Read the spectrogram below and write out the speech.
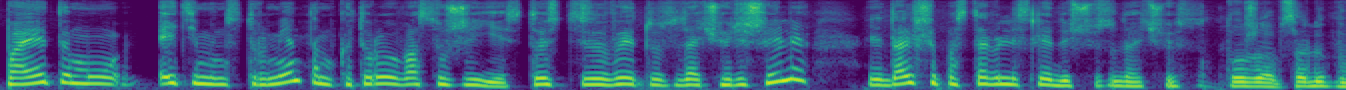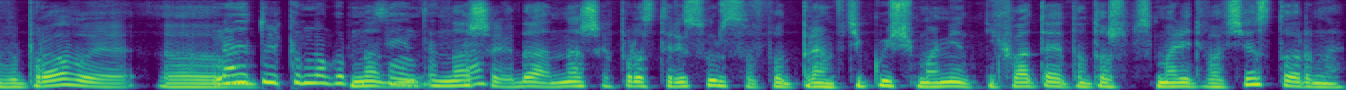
Поэтому этим инструментом, который у вас уже есть. То есть вы эту задачу решили, и дальше поставили следующую задачу. Тоже абсолютно вы правы. Э, Надо только много пациентов. На, наших, да? да, наших просто ресурсов вот прям в текущий момент не хватает на то, чтобы смотреть во все стороны.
